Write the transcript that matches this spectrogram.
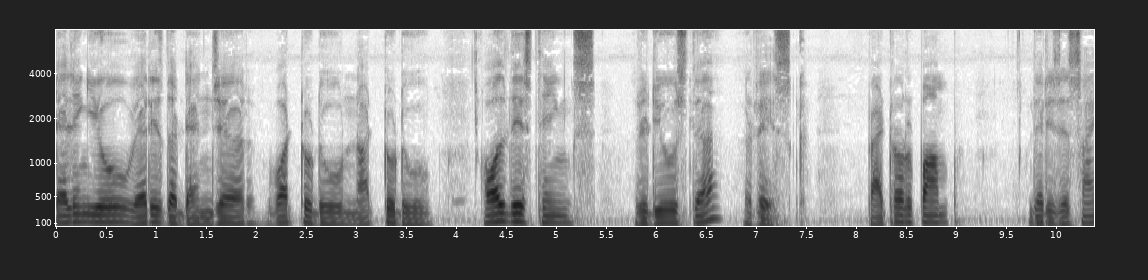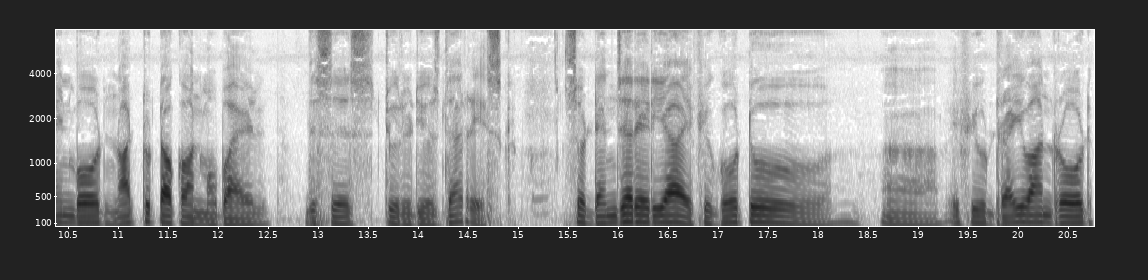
telling you where is the danger what to do not to do all these things reduce the risk. Petrol pump there is a signboard not to talk on mobile. This is to reduce the risk. So danger area if you go to uh, if you drive on road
